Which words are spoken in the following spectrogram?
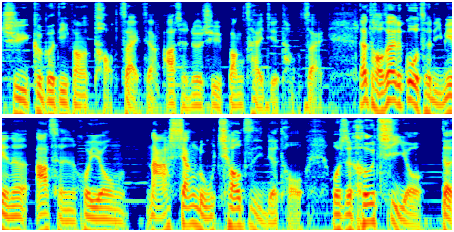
去各个地方讨债，这样阿成就去帮蔡姐讨债。那讨债的过程里面呢，阿成会用拿香炉敲自己的头，或是喝汽油等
